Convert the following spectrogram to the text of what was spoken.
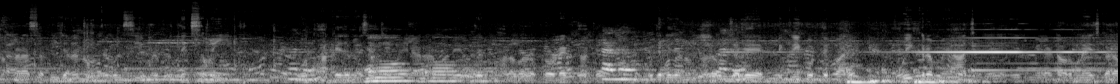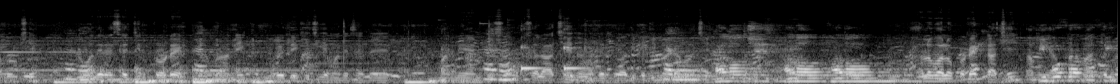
আপনারা সবই জানেন অনারেবল সিএমের প্রত্যেক সময়ই ও থাকে যে মেসেজ মহিলারা আমাদের ওদের ভালো ভালো প্রোডাক্ট থাকে ওদেরকে যেন ভালো জায়গায় বিক্রি করতে পারে। ওই ক্রমে আজকে অর্গানাইজ করা হচ্ছে আমাদের এসএসজির প্রোডাক্ট আমরা অনেক ঘুরে দেখেছি আমাদের সাথে মাননীয় এমপি স্যার আছেন আমাদের সভাধিপতি ম্যাডাম আছেন। ভালো ভালো প্রোডাক্ট আছে। আমি আপনার মাধ্যমে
